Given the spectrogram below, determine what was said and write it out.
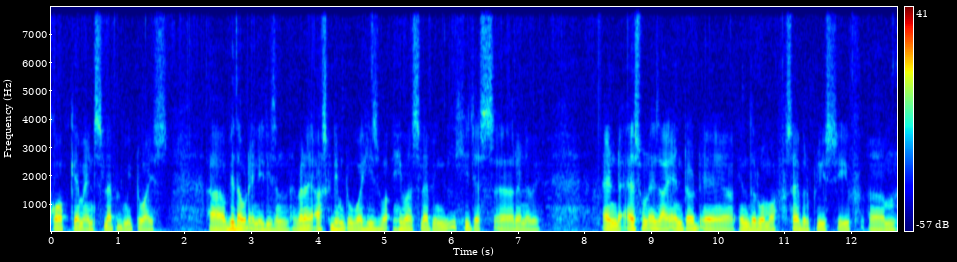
cop came and slapped me twice uh, without any reason. When i asked him to why he's he was slapping me he just ran away. And as soon as I entered uh, in the room of cyber police chief um,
